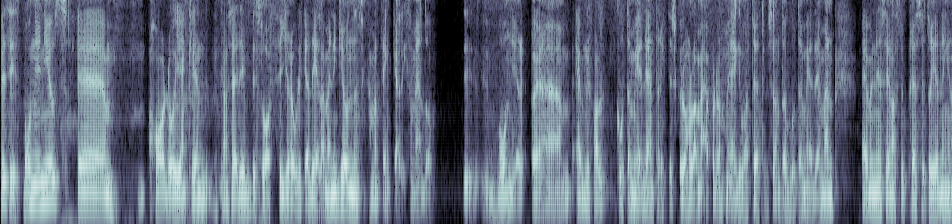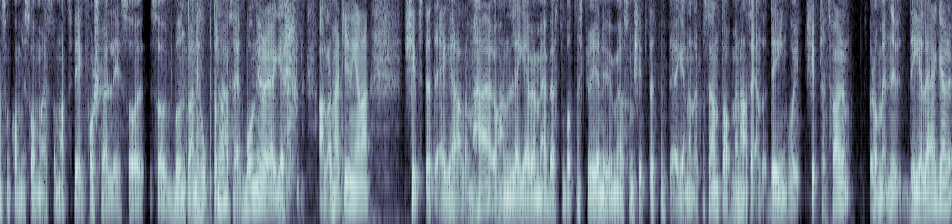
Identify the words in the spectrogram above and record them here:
Precis, Bonnier News eh, har då egentligen, kan man säga, det består av fyra olika delar, men i grunden så kan man tänka liksom ändå eh, Bonnier, eh, även ifall Gota Media inte riktigt skulle hålla med, för de äger bara 30 procent av Gota Media. Men även i den senaste pressutredningen som kom i somras som Mats Svegfors höll i, så, så buntar han ihop de här och säger Bonnier äger alla de här tidningarna. Schibsted äger alla de här och han lägger även med Västerbottens-Kuriren i Umeå som Schibsted inte äger en enda procent av. Men han säger ändå det ingår i Schibsted-sfären, för de är nu delägare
